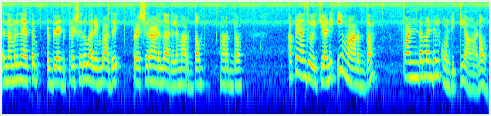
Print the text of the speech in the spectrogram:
നമ്മൾ നേരത്തെ ബ്ലഡ് പ്രഷർ പറയുമ്പോൾ അത് പ്രഷറാണെന്ന് പറയില്ല മർദ്ദം മർദ്ദം. അപ്പോൾ ഞാൻ ചോദിക്കുകയാണ് ഈ മർദ്ദം ഫണ്ടമെന്റൽ ക്വാണ്ടിറ്റി ആണോ?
